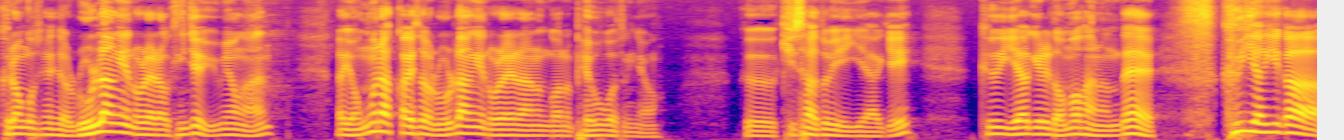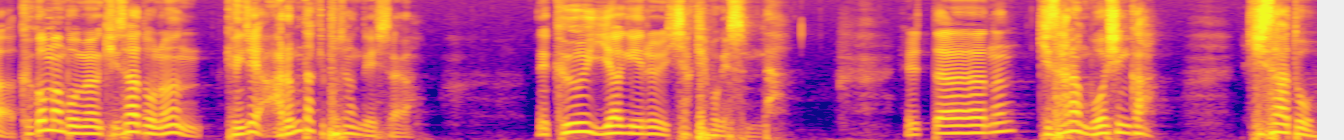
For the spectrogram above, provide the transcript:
그런 것도 해서 롤랑의 노래라고 굉장히 유명한 그러니까 영문학과에서 롤랑의 노래라는 거는 배우거든요. 그 기사도의 이야기 그 이야기를 넘어가는데 그 이야기가 그것만 보면 기사도는 굉장히 아름답게 포장돼 있어요. 근데 그 이야기를 시작해 보겠습니다. 일단은 기사란 무엇인가? 기사도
